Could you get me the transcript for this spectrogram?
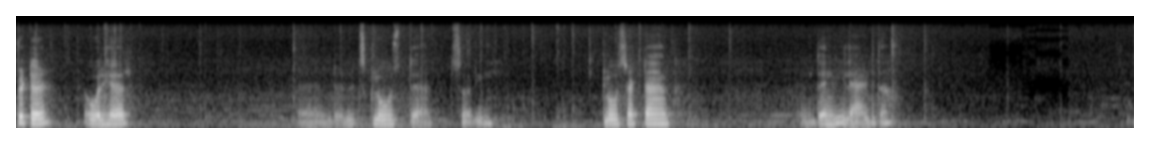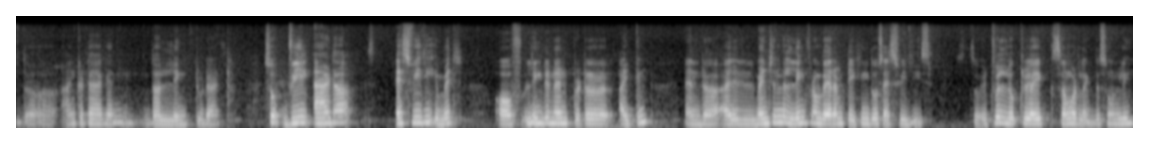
Twitter over here. And uh, let's close that. Sorry. Close that tab. And then we'll add the the anchor tag and the link to that. So we'll add a svg image of linkedin and twitter icon. And uh, i'll mention the link from where i'm taking those svgs so it will look like somewhat like this only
